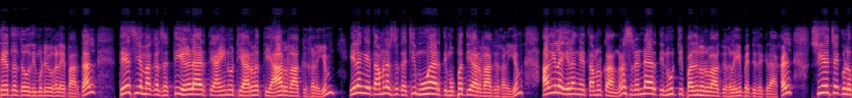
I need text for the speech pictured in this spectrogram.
தேர்தல் தொகுதி முடிவுகளை பார்த்தால் தேசிய மக்கள் சக்தி ஏழாயிரத்தி ஐநூற்றி அறுபத்தி ஆறு வாக்குகளையும் இலங்கை தமிழரசு கட்சி மூவாயிரத்தி முப்பத்தி ஆறு வாக்குகளையும் அகில இலங்கை தமிழ் காங்கிரஸ் ரெண்டாயிரத்தி நூற்றி பதினோரு வாக்குகளையும் பெற்றிருக்கிறார்கள். சுயேட்சை குழு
